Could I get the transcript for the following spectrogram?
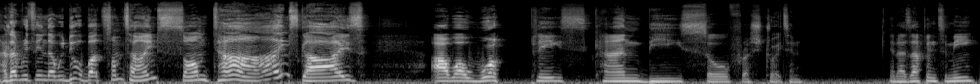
at everything that we do, but sometimes, sometimes, guys, our workplace can be so frustrating. It has happened to me.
